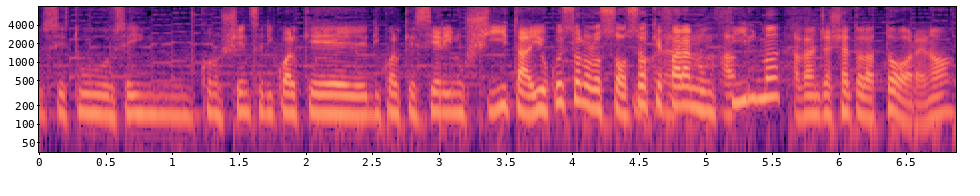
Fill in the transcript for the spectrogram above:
se tu sei in conoscenza di qualche, di qualche serie in uscita, io questo non lo so, so che faranno un Ah, film Avevano già scelto l'attore, no?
